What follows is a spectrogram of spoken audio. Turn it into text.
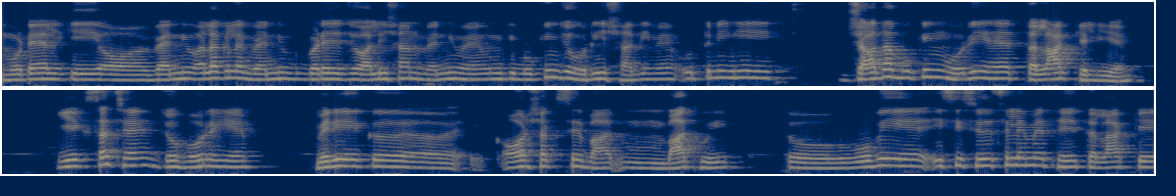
मोटेल की और वेन्यू अलग अलग वेन्यू बड़े जो आलिशान वेन्यू हैं उनकी बुकिंग जो हो रही है शादी में उतनी ही ज़्यादा बुकिंग हो रही है तलाक के लिए। ये एक सच है जो हो रही है। मेरी एक, एक और शख्स से बात बात हुई तो वो भी इसी सिलसिले में थे तलाक के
